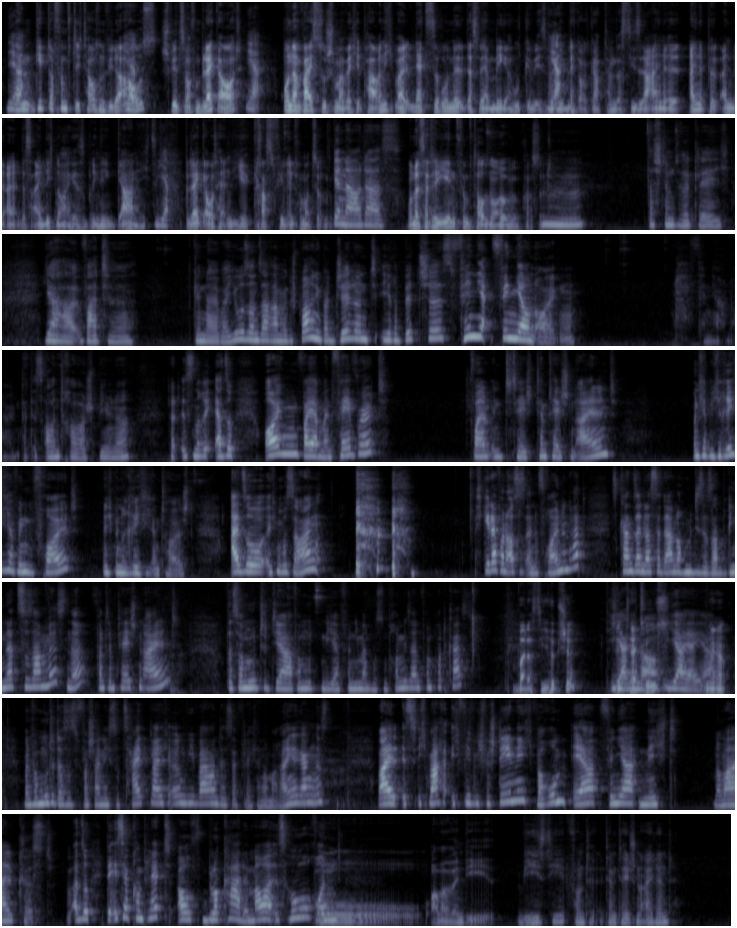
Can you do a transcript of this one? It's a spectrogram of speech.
ja. dann gib doch 50.000 wieder ja. aus, spielst du auf dem Blackout. Ja. Und dann weißt du schon mal, welche Paare nicht, weil letzte Runde, das wäre mega gut gewesen, wenn ja. die Blackout gehabt haben, dass diese eine, eine, eine das ein Licht noch angeht, das bringt ihnen gar nichts. Ja. Blackout hätten die krass viel Informationen bekommen. Genau das. Und das hätte jeden 5000 Euro gekostet. Mhm. Das stimmt wirklich. Ja, warte. Genau, über Jose und Sarah haben wir gesprochen, über Jill und ihre Bitches. Finja, Finja und Eugen. Finja und Eugen, das ist auch ein Trauerspiel, ne? Das ist eine. Also, Eugen war ja mein Favorite vor allem in Temptation Island. Und ich habe mich richtig auf ihn gefreut und ich bin richtig enttäuscht. Also, ich muss sagen, ich gehe davon aus, dass er eine Freundin hat. Es kann sein, dass er da noch mit dieser Sabrina zusammen ist, ne? Von Temptation Island. Das vermutet ja, vermuten die ja von niemand muss ein Promi sein vom Podcast. War das die hübsche? Die ja, genau. Tattoos? genau. Ja, ja, ja, ja. Man vermutet, dass es wahrscheinlich so zeitgleich irgendwie war und dass er vielleicht da nochmal reingegangen ist. Weil es, ich mache, ich, ich verstehe nicht, warum er Finja nicht normal küsst. Also der ist ja komplett auf Blockade. Mauer ist hoch oh, und. aber wenn die. Wie hieß die von Temptation Island?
